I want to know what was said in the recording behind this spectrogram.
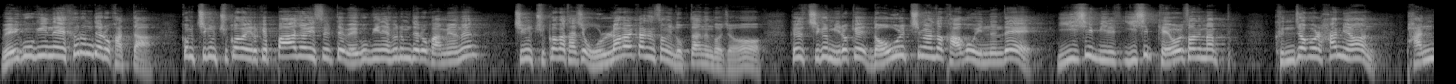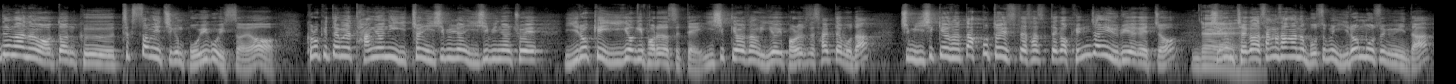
외국인의 흐름대로 갔다. 그럼 지금 주가가 이렇게 빠져 있을 때 외국인의 흐름대로 가면은 지금 주가가 다시 올라갈 가능성이 높다는 거죠. 그래서 지금 이렇게 너울 치면서 가고 있는데 21, 20개월 선에만 근접을 하면 반등하는 어떤 그 특성이 지금 보이고 있어요. 그렇기 때문에 당연히 2021년, 22년 초에 이렇게 이격이 벌어졌을 때, 20개월 선 이격이 벌어졌을 때 살 때보다 지금 20개월 선딱 붙어 있을 때 샀을 때가 굉장히 유리하겠죠. 네. 지금 제가 상상하는 모습은 이런 모습입니다.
